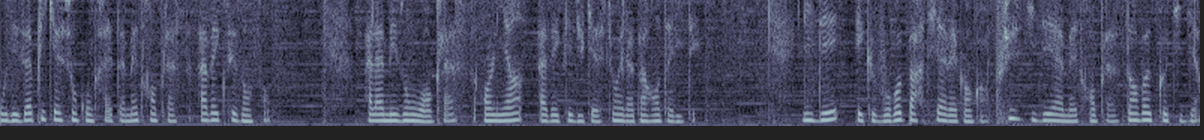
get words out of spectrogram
ou des applications concrètes à mettre en place avec ses enfants, à la maison ou en classe, en lien avec l'éducation et la parentalité. L'idée est que vous repartiez avec encore plus d'idées à mettre en place dans votre quotidien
